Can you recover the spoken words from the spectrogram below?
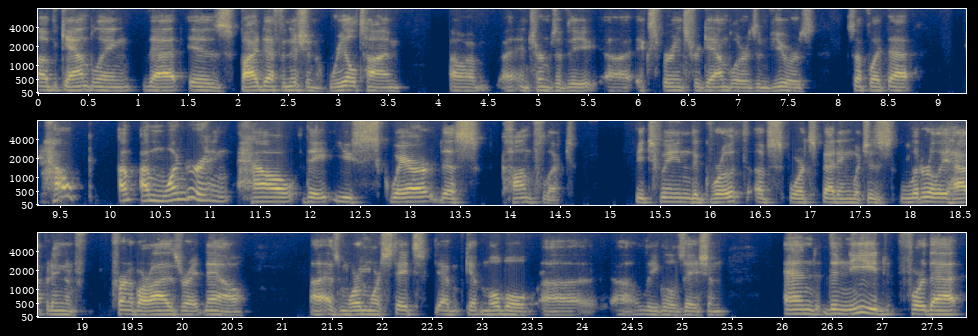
of gambling that is by definition real time um, uh, in terms of the uh, experience for gamblers and viewers, stuff like that. How I'm, I'm wondering how they you square this conflict between the growth of sports betting, which is literally happening in front of our eyes right now, uh, as more and more states get, get mobile uh, uh, legalization, and the need for that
